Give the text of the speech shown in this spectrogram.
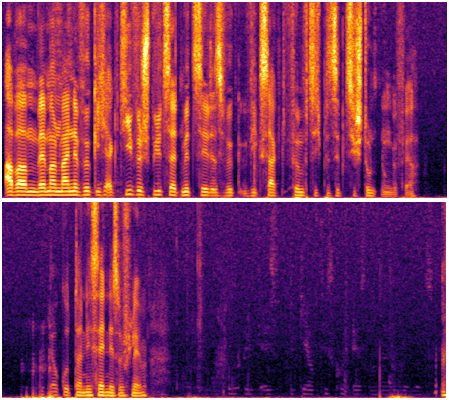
Aber wenn man meine wirklich aktive Spielzeit mitzählt, ist wirklich, wie gesagt 50 bis 70 Stunden ungefähr. Ja gut, dann ist es nicht so schlimm.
